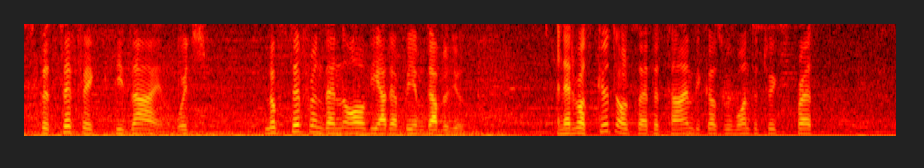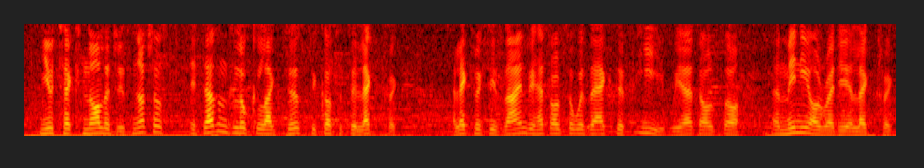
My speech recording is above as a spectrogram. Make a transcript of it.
specific design which looks different than all the other BMWs. And that was good also at the time because we wanted to express new technologies. Not just, it doesn't look like this because it's electric. Electric design we had also with the Active E. We had also a Mini already electric.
